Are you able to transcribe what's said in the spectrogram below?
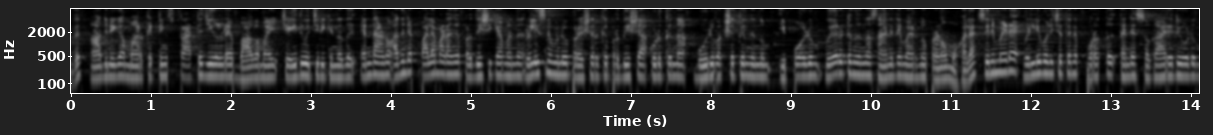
ചോദ്യമാണത് ആധുനിക മാർക്കറ്റിംഗ് സ്ട്രാറ്റജികളുടെ ഭാഗമായി ചെയ്തു വെച്ചിരിക്കുന്നത് എന്താണോ അതിന്റെ പല മടങ്ങ് പ്രതീക്ഷിക്കാമെന്ന് റിലീസിന് മുൻപ് പ്രേക്ഷകർക്ക് പ്രതീക്ഷ കൊടുക്കുന്ന ഭൂരിപക്ഷത്തിൽ നിന്നും ഇപ്പോഴും വേറിട്ട് നിന്ന സാന്നിധ്യമായിരുന്നു പ്രണവ് മോഹൻലാൽ. സിനിമയുടെ വെള്ളി വെളിച്ചത്തിന് പുറത്ത് തന്റെ സ്വകാര്യതയോടും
